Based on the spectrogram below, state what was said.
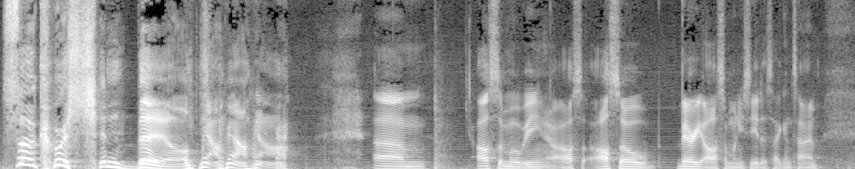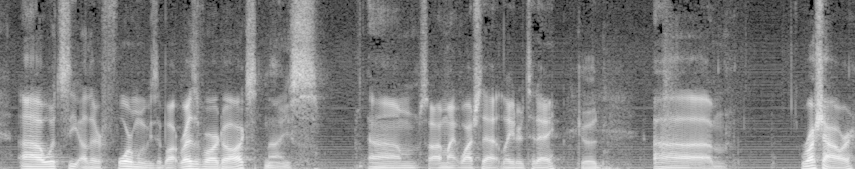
Sir Christian Bale. Meow, meow, meow. Um, awesome movie. Also, also very awesome when you see it a second time. Uh, what's the other four movies about? Reservoir Dogs. Nice. Um, so I might watch that later today. Good. Um, Rush Hour,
